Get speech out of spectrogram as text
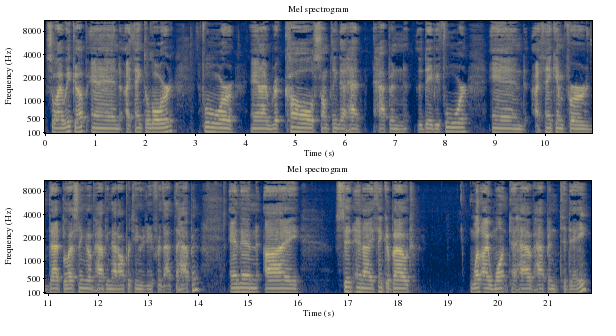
So I wake up and I thank the Lord for and I recall something that had happened the day before. And I thank him for that blessing of having that opportunity for that to happen. And then I sit and I think about what I want to have happen today.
